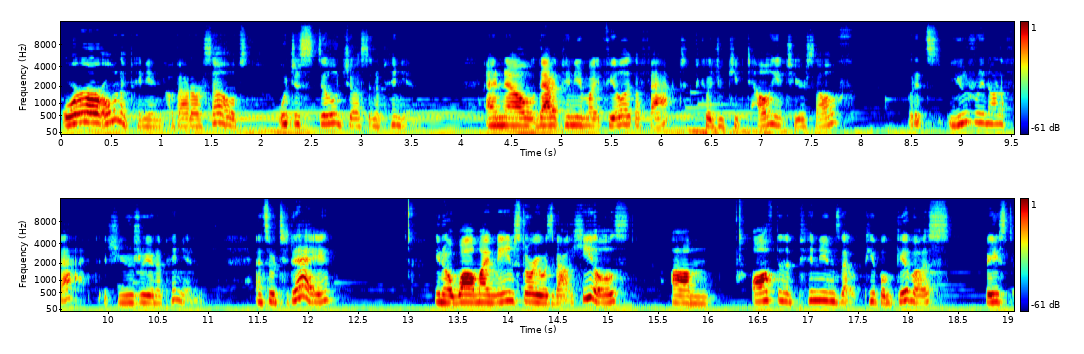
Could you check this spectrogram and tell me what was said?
or our own opinion about ourselves, which is still just an opinion. And now that opinion might feel like a fact because you keep telling it to yourself, but it's usually not a fact. It's usually an opinion. And so today, you know, while my main story was about heels, um, often opinions that people give us based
